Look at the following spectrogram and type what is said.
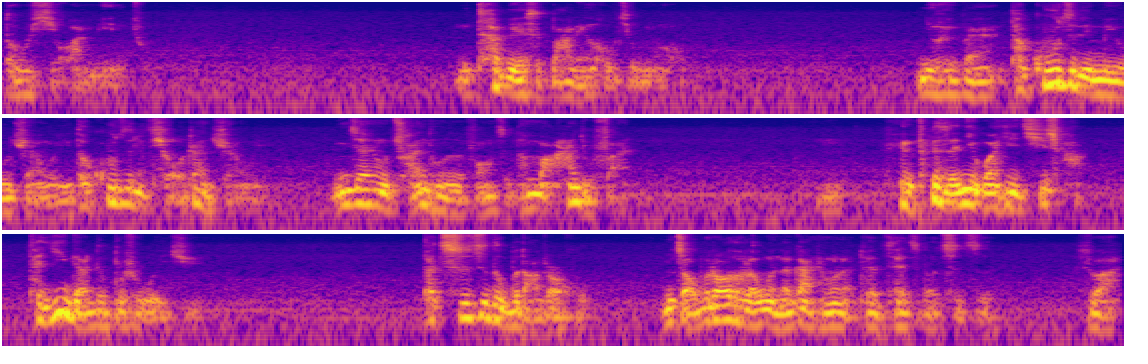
都喜欢民主。特别是八零后、九零后，你会发现他骨子里没有权威，他骨子里挑战权威。你再用传统的方式，他马上就烦。他人际关系极差，他一点都不受委屈，他辞职都不打招呼，你找不着他了，问他干什么了，他才知道辞职，是吧？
